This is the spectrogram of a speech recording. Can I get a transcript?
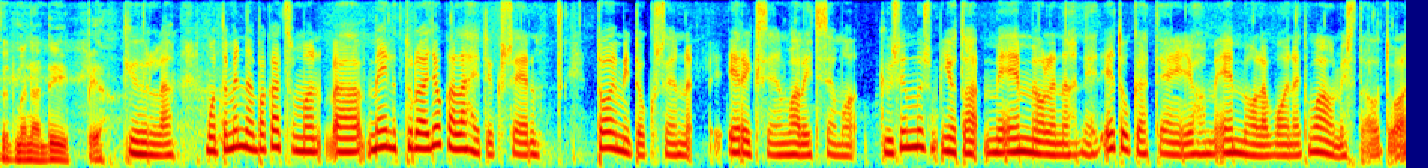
Nyt mennään diippiä. Kyllä, mutta mennäänpä katsomaan. Meille tulee joka lähetykseen toimituksen erikseen valitsema kysymys, jota me emme ole nähneet etukäteen ja johon me emme ole voineet valmistautua.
